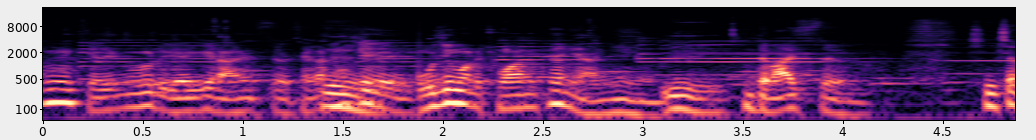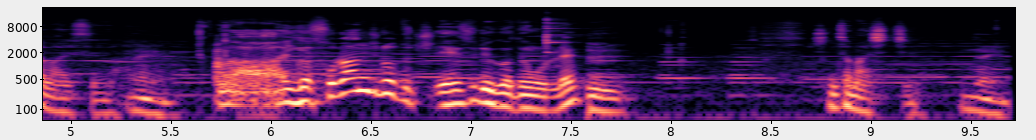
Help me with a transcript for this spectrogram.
형님께 일부러 얘기를 안 했어요. 제가 사실 오징어를 좋아하는 편이 아니에요. 근데 맛있어요. 진짜 맛있어요 네. 아 이거 술안주로도 예술이거든 원래 음. 진짜 맛있지 네.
